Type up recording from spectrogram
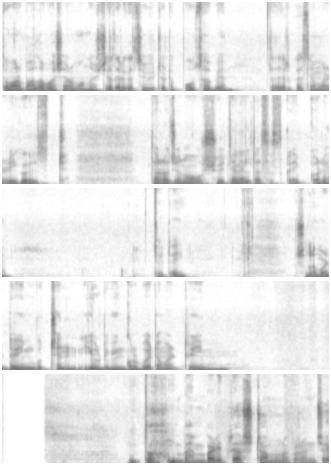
তোমার ভালোবাসার মানুষ যাদের কাছে ভিডিওটা পৌঁছাবে, তাদের কাছে আমার রিকোয়েস্ট তারা যেন অবশ্যই চ্যানেলটা সাবস্ক্রাইব করে। তো এটাই। আসলে আমার ড্রিম বুঝছেন? ইউটিউবিং করব, এটা আমার ড্রিম তো ভ্যাম্পারিক রাশটা মনে করেন যে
